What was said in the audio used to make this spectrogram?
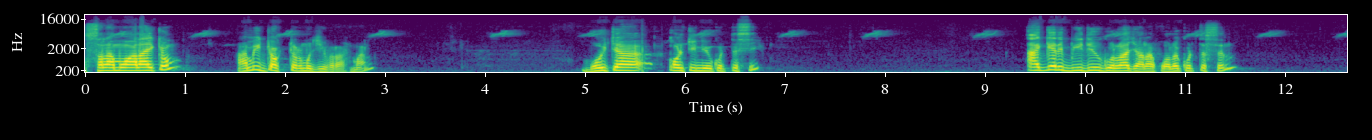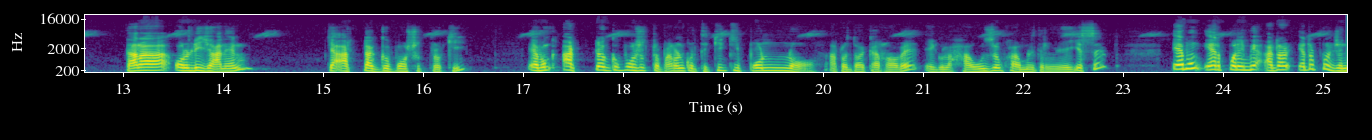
আসসালামু আলাইকুম। আমি ডক্টর মুজিবুর রহমান। বইটা কন্টিনিউ করতেছি। আগের ভিডিওগুলো যারা ফলো করতেছেন, তারা অলরেডি জানেন যে আটটা গোপনসূত্র কী এবং আটটা গোপনসূত্র পালন করতে কি কি পণ্য আপনার দরকার হবে, এগুলো হাউস অফ হারমোনিতে রয়ে গেছে এবং এরপরে আমি আটার অ্যাডাপ্টোজেন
